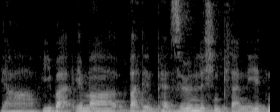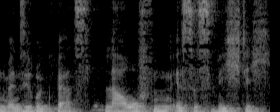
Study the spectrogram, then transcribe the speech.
ja, wie bei immer bei den persönlichen Planeten, wenn sie rückwärts laufen, ist es wichtig,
